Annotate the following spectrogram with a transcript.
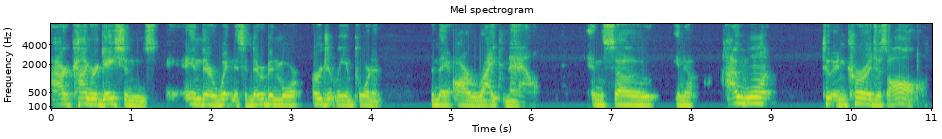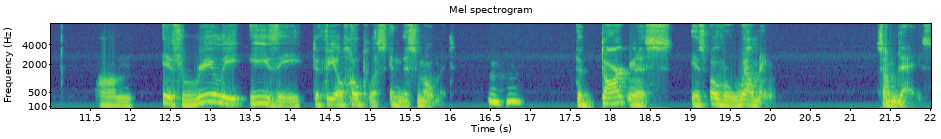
our congregations in their witness have never been more urgently important than they are right now. And so, you know, I want to encourage us all. Um, it's really easy to feel hopeless in this moment. Mm-hmm the darkness is overwhelming some days.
